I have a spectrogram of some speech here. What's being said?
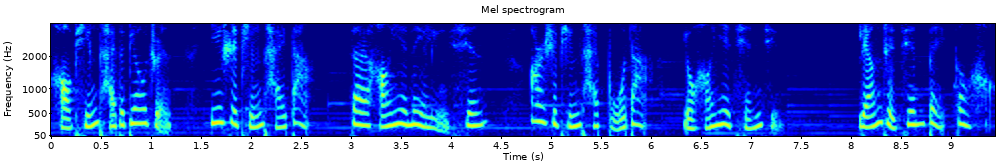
好平台的标准，一是平台大，在行业内领先。二是平台不大，有行业前景，两者兼备更好。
